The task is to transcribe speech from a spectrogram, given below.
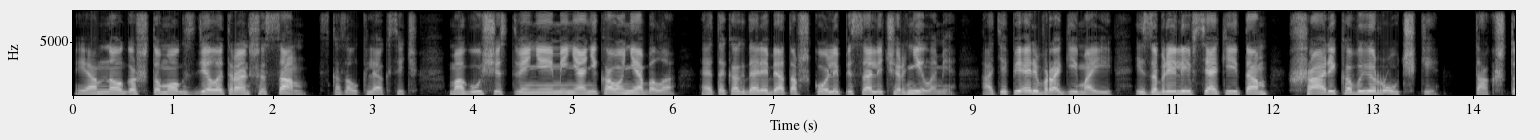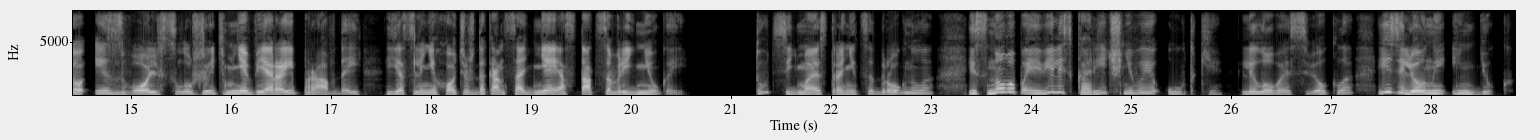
«Я много что мог сделать раньше сам», — сказал Кляксич. «Могущественнее меня никого не было. Это когда ребята в школе писали чернилами. А теперь, враги мои, изобрели всякие там шариковые ручки. Так что изволь служить мне верой и правдой, если не хочешь до конца дней остаться вреднюгой». Тут седьмая страница дрогнула, и снова появились коричневые утки, лиловая свекла и зеленый индюк.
